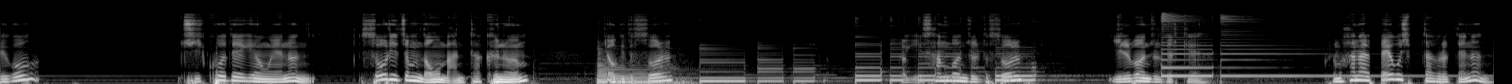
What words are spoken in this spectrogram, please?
그리고 G 코드의 경우에는 솔이 좀 너무 많다. 근음 여기도 솔 여기 3번 줄도 솔 1번 줄도 이렇게 그럼 하나를 빼고 싶다 그럴 때는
